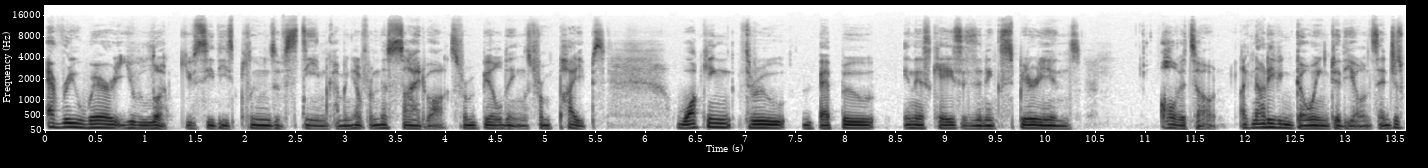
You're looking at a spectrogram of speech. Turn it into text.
Everywhere you look, you see these plumes of steam coming up from the sidewalks, from buildings, from pipes. Walking through Beppu in this case is an experience all of its own. Like not even going to the onsen, just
